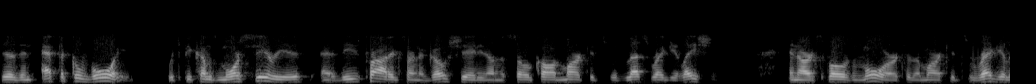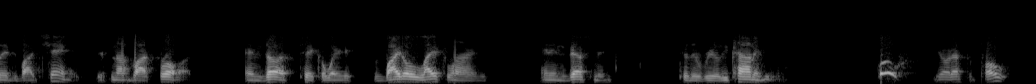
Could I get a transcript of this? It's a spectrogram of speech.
there's an ethical void which becomes more serious as these products are negotiated on the so called markets with less regulation and are exposed more to the markets regulated by chance, if not by fraud, and thus take away vital lifelines and investment to the real economy. Woo! Yo, that's the Pope.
